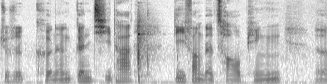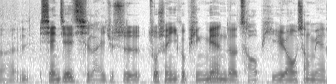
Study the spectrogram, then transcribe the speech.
就是可能跟其他地方的草坪呃衔接起来，就是做成一个平面的草皮，然后上面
